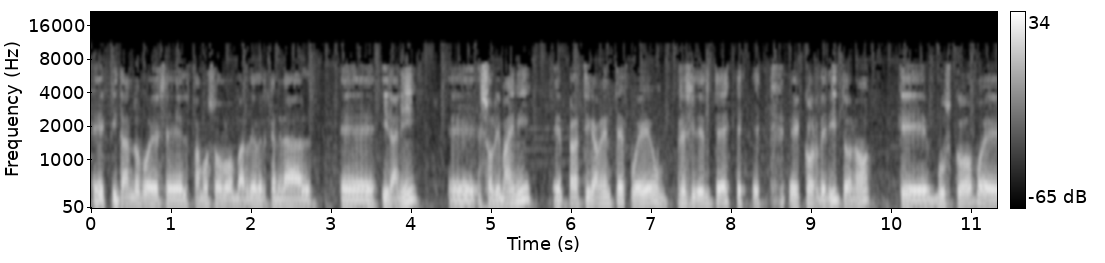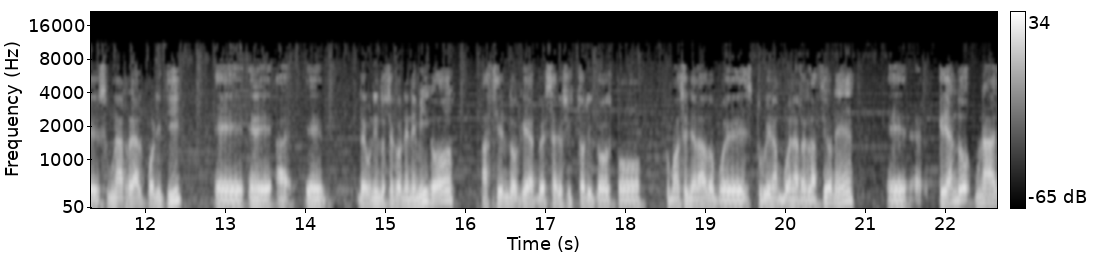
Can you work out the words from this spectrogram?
eh, quitando pues el famoso bombardeo del general eh, iraní, eh, Soleimani, prácticamente fue un presidente corderito, ¿no? Que buscó pues una realpolitik reuniéndose con enemigos, haciendo que adversarios históricos, como, ha señalado, pues tuvieran buenas relaciones, eh, creando una,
